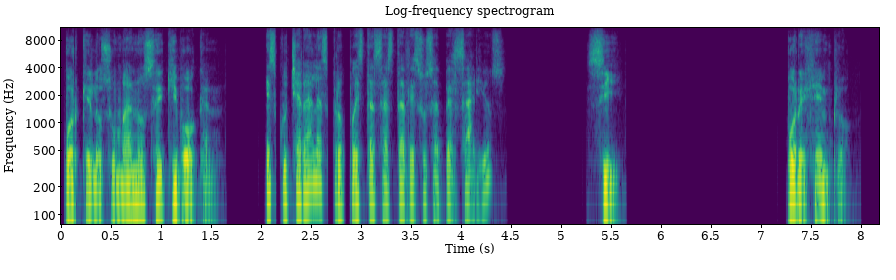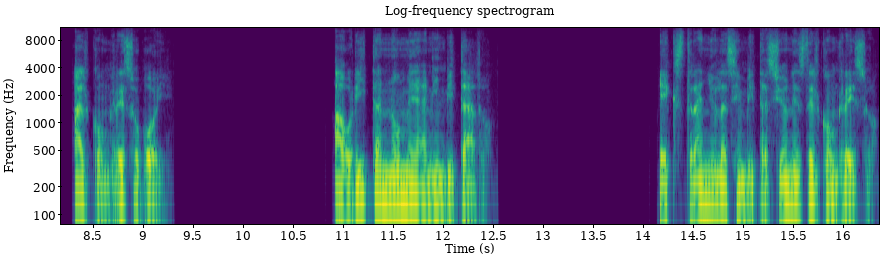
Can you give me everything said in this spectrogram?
porque los humanos se equivocan. ¿Escuchará las propuestas hasta de sus adversarios? Sí, por ejemplo, al Congreso voy. Ahorita no me han invitado. Extraño las invitaciones del Congreso.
